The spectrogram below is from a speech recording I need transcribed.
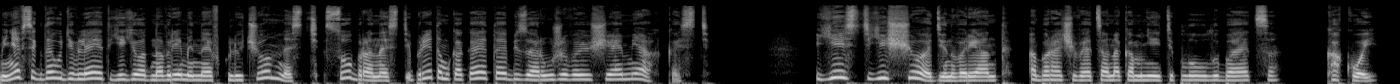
Меня всегда удивляет ее одновременная включенность, собранность и при этом какая-то обезоруживающая мягкость. «Есть еще один вариант», — оборачивается она ко мне и тепло улыбается. «Какой?»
